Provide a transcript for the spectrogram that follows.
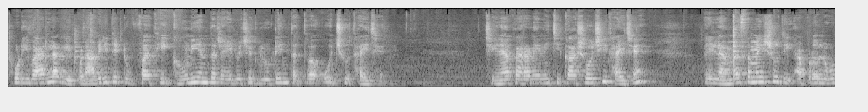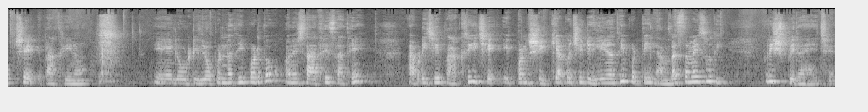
થોડી વાર લાગે, પણ આવી રીતે ટૂંપવાથી ઘઉંની અંદર રહેલું છે ગ્લુટેન તત્વ ઓછું થાય છે. જેના કારણે એની ચિકાશ ઓછી થાય છે. એ લાંબા સમય સુધી આપણો લોટ છે ભાખરીનો. એ લોટ ઢીલો પણ નથી પડતો અને સાથે સાથે આપણી જે ભાખરી છે એ પણ શેક્યા પછી ઢીલી નથી પડતી, લાંબા સમય સુધી ક્રિસ્પી રહે છે.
